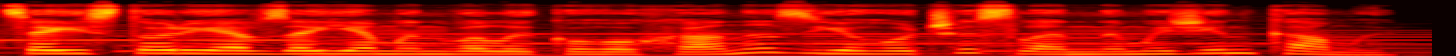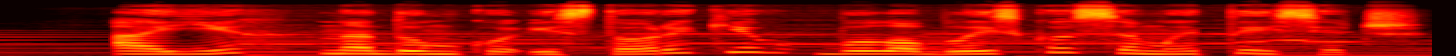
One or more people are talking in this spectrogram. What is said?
Це історія взаємин великого хана з його численними жінками. А їх, на думку істориків, було близько семи тисяч.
